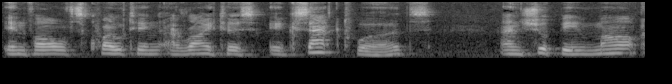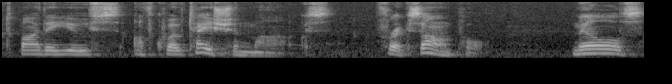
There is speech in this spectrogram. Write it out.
involves quoting a writer's exact words and should be marked by the use of quotation marks. For example, Mills,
